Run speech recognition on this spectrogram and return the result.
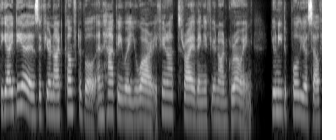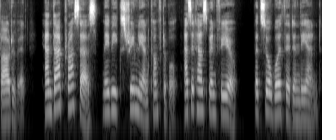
The idea is if you're not comfortable and happy where you are, if you're not thriving, if you're not growing, you need to pull yourself out of it. And that process may be extremely uncomfortable, as it has been for you, but so worth it in the end.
